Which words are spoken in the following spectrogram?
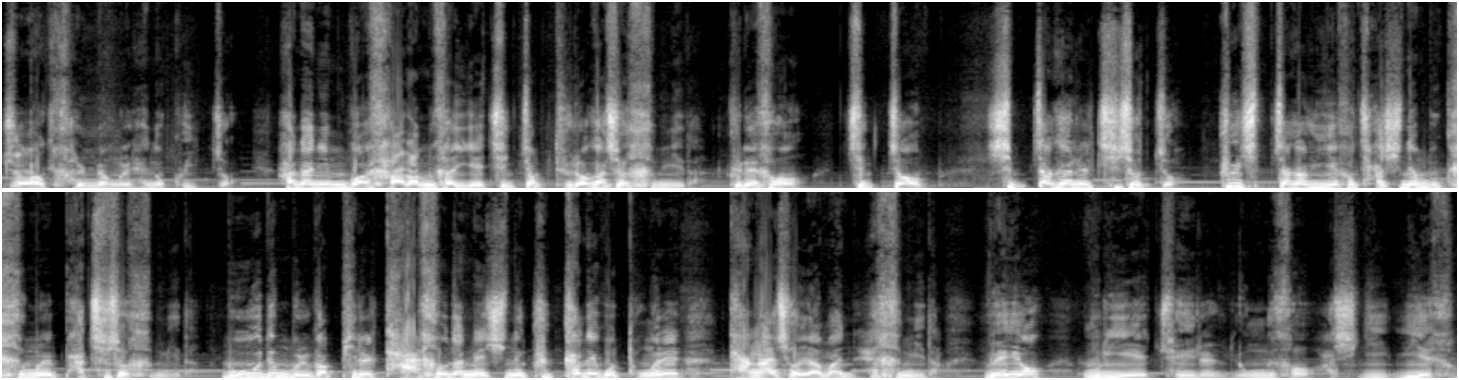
쭉 설명을 해놓고 있죠. 하나님과 사람 사이에 직접 들어가셨습니다. 그래서 직접 십자가를 지셨죠. 그 십자가 위에서 자신의 목숨을 바치셨습니다. 모든 물과 피를 다 쏟아내시는 극한의 고통을 당하셔야만 했습니다. 왜요? 우리의 죄를 용서하시기 위해서.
